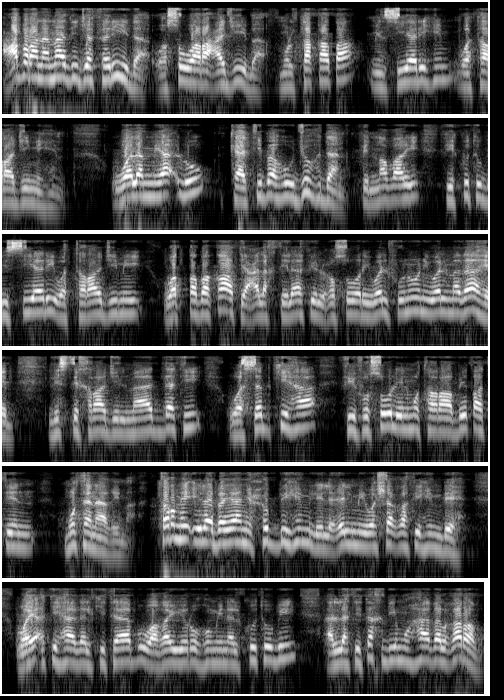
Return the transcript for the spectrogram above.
عبر نماذج فريدة وصور عجيبة ملتقطة من سيرهم وتراجمهم. ولم يألوا كاتبه جهدا في النظر في كتب السير والتراجم والطبقات على اختلاف العصور والفنون والمذاهب لاستخراج المادة وسبكها في فصول مترابطة متناغمة. ترمي إلى بيان حبهم للعلم وشغفهم به. ويأتي هذا الكتاب وغيره من الكتب التي تخدم هذا الغرض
